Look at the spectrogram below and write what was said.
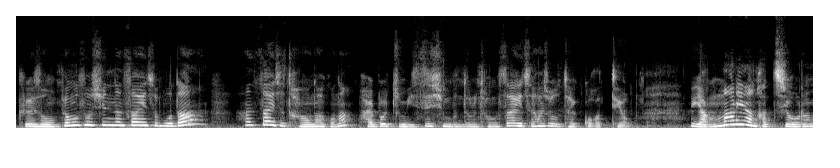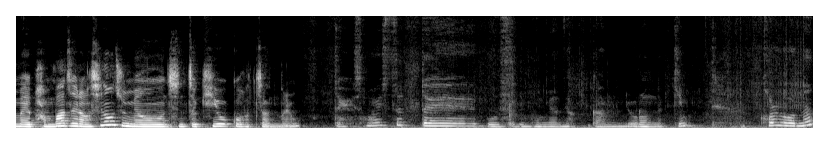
그래서 평소 신는 사이즈보다 한 사이즈 다운하거나 발볼 좀 있으신 분들은 정 사이즈 하셔도 될 것 같아요. 양말이랑 같이 여름에 반바지랑 신어주면 진짜 귀여울 것 같지 않나요? 네, 서 있을 때 모습을 보면 약간 이런 느낌? 컬러는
